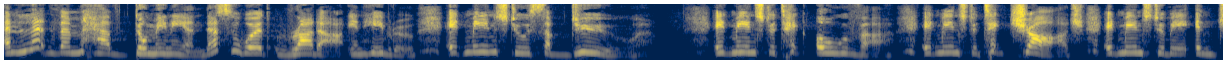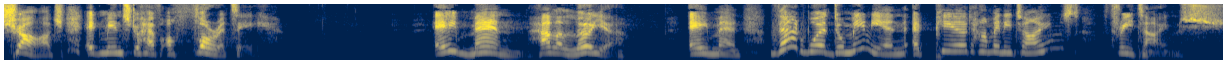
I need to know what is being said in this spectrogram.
and let them have dominion. That's the word rada in Hebrew. It means to subdue. It means to take over. It means to take charge. It means to be in charge. It means to have authority. Amen. Hallelujah. Amen. That word dominion appeared how many times? Three times.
